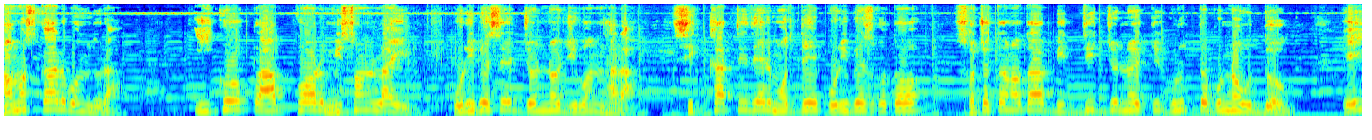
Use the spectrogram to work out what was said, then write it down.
নমস্কার বন্ধুরা, eco club for mission life পরিবেশের জন্য জীবনধারা। শিক্ষার্থীদের মধ্যে পরিবেশগত সচেতনতা বৃদ্ধির জন্য একটি গুরুত্বপূর্ণ উদ্যোগ। এই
